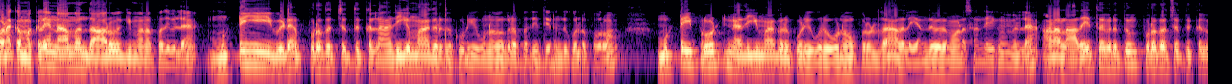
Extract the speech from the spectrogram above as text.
வணக்க மக்களே நாம் இந்த ஆரோக்கியமான பதிவில் முட்டையை விட புரதச்சத்துக்கள் அதிகமாக இருக்கக்கூடிய உணவுகளை பற்றி தெரிந்து கொள்ள போகிறோம் முட்டை புரோட்டீன் அதிகமாக இருக்கக்கூடிய ஒரு உணவுப் பொருள் தான் அதில் எந்த விதமான சந்தேகமும் இல்லை. ஆனால் அதை தவிர்த்தும் புரதச்சத்துக்கள்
